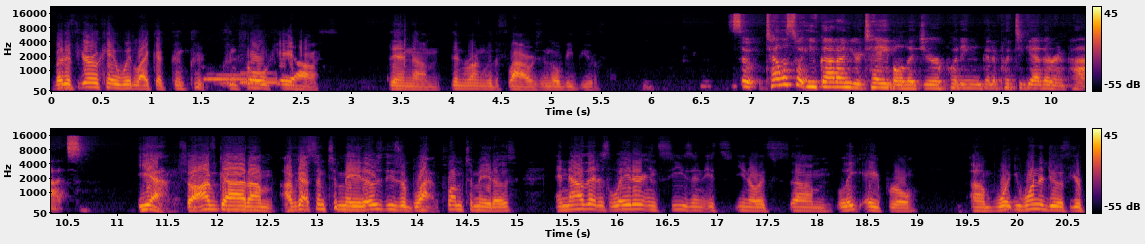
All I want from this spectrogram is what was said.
but if you're okay with like a con- controlled chaos, then um, then run with the flowers and they'll be beautiful. So tell us what you've got on your table that you're putting going to put together in pots. Yeah, so I've got um I've got some tomatoes. These are black plum tomatoes. And now that it's later in season, it's you know it's um, late April. Um, what you want to do if you're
